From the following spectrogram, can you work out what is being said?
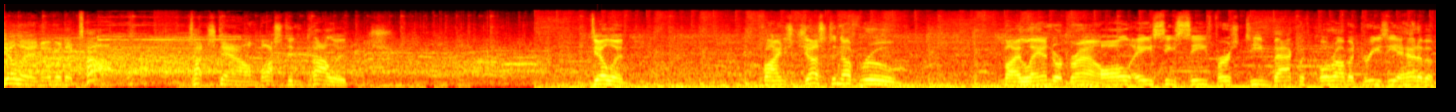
Dillon over the top. Touchdown, Boston College. Dillon finds just enough room by land or ground. All ACC first team back with Korab Adrizi ahead of him.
